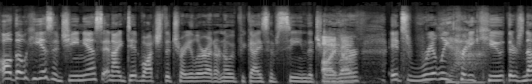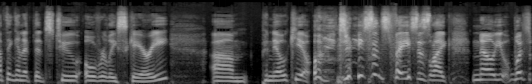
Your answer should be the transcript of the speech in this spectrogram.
Although he is a genius, and I did watch the trailer. I don't know if you guys have seen the trailer. It's really pretty cute. There's nothing in it that's too overly scary. Um, Pinocchio, Jason's face is like, no, you what's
